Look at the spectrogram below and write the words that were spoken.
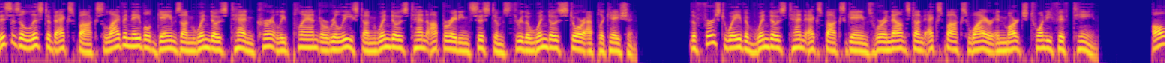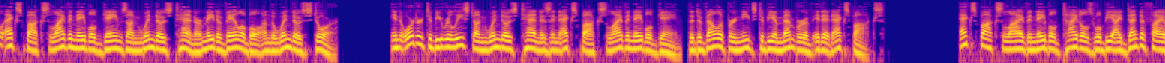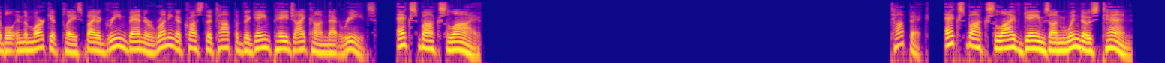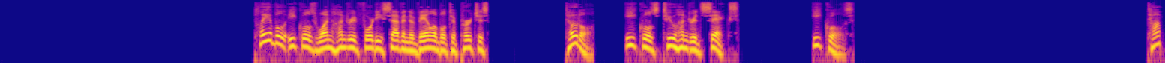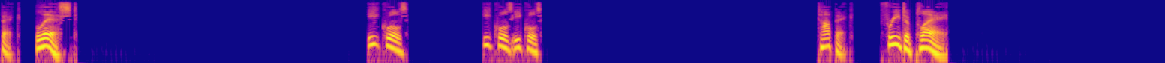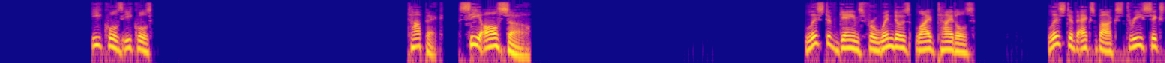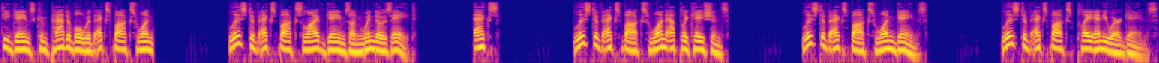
This is a list of Xbox Live-enabled games on Windows 10 currently planned or released on Windows 10 operating systems through the Windows Store application. The first wave of Windows 10 Xbox games were announced on Xbox Wire in March 2015. All Xbox Live-enabled games on Windows 10 are made available on the Windows Store. In order to be released on Windows 10 as an Xbox Live-enabled game, the developer needs to be a member of ID@Xbox. Xbox Live-enabled titles will be identifiable in the marketplace by a green banner running across the top of the game page icon that reads, "'Xbox Live". Xbox Live games on Windows 10 Playable equals 147 available to purchase. Total equals 206 equals Topic. List. Equals. Equals equals. Topic. Free to play. Equals equals. Topic. See also. List of games for Windows Live titles List of Xbox 360 games compatible with Xbox One. List of Xbox Live games on Windows 8 X. List of Xbox One applications. List of Xbox One games. List of Xbox Play Anywhere games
